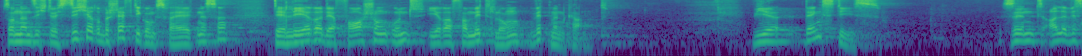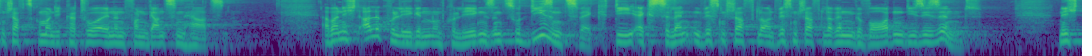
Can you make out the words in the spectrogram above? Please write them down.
sondern sich durch sichere Beschäftigungsverhältnisse der Lehre, der Forschung und ihrer Vermittlung widmen kann. Wir Denkstis sind alle WissenschaftskommunikatorInnen von ganzem Herzen. Aber nicht alle Kolleginnen und Kollegen sind zu diesem Zweck die exzellenten Wissenschaftler und Wissenschaftlerinnen geworden, die sie sind. Nicht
